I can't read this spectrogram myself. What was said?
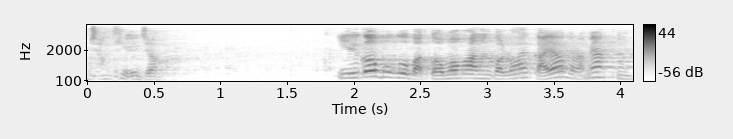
엄청 길죠? 읽어보고 막 넘어가는 걸로 할까요? 그러면 음.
